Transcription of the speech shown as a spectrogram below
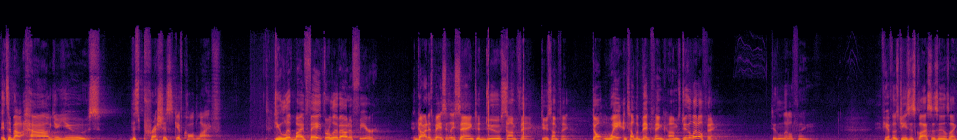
It's about how you use this precious gift called life. Do you live by faith or live out of fear? God is basically saying to do something. Do something. Don't wait until the big thing comes. Do the little thing. Do the little thing. If you have those Jesus glasses and it's like,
